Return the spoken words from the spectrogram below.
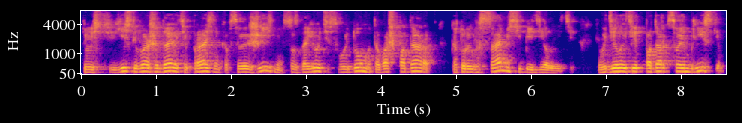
То есть, если вы ожидаете праздника в своей жизни, создаете свой дом, это ваш подарок, который вы сами себе делаете. Вы делаете этот подарок своим близким.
